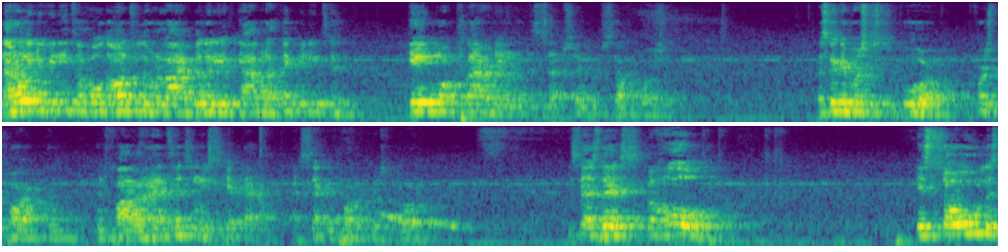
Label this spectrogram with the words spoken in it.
Not only do we need to hold on to the reliability of God, but I think we need to gain more clarity on the deception of self-worship. Let's look at verses 4, the first part, and 5, and I intentionally skipped that, that second part of verse 4. He says this Behold, his soul is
